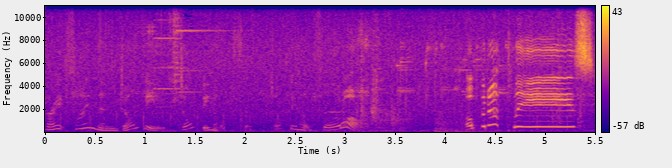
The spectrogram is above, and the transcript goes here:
Alright, fine then. Don't be, don't be helpful. Don't be helpful at all. Open up, please!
